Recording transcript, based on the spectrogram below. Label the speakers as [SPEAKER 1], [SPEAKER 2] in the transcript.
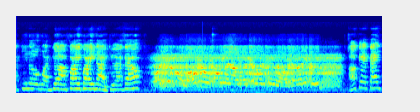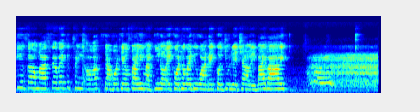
[SPEAKER 1] Lima Kilo One. You are five by nine. QSL. Okay, thank you so much. 73 or Star Hotel 5 Lima Kilo Echo 21 Echo Juliet Charlie. Bye bye.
